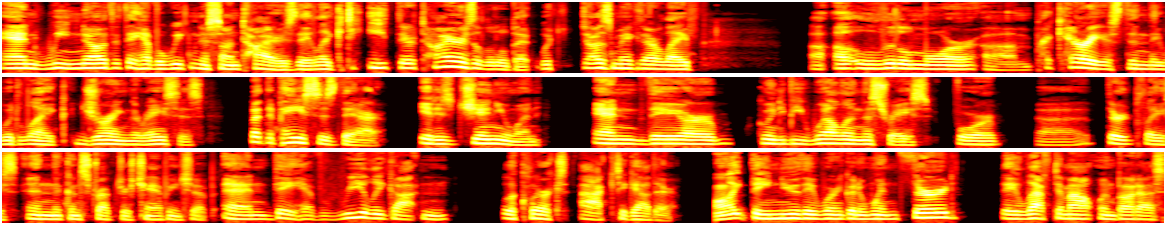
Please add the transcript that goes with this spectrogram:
and we know that they have a weakness on tires. They like to eat their tires a little bit, which does make their life a, a little more um, precarious than they would like during the races. But the pace is there, it is genuine, and they are going to be well in this race for uh, third place in the Constructors' Championship. And they have really gotten Leclerc's act together. I, they knew they weren't going to win third. They left him out when Bottas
